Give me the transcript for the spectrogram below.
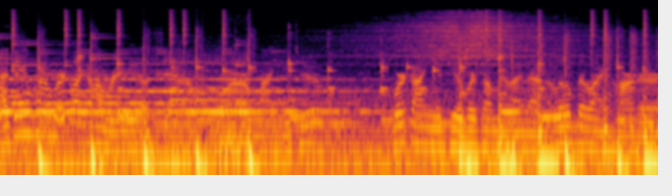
I think I'm gonna work like on a radio channel or on my YouTube. Work on YouTube or something like that. A little bit like harder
